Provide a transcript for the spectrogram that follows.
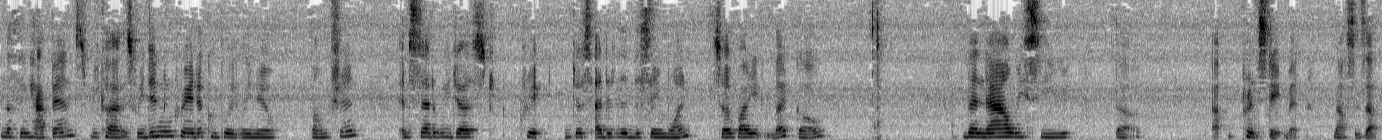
nothing happens because we didn't create a completely new function. Instead, we just create just edited the same one. So if I let go, then now we see the uh, print statement. Mouse is up.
